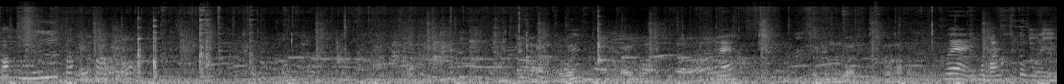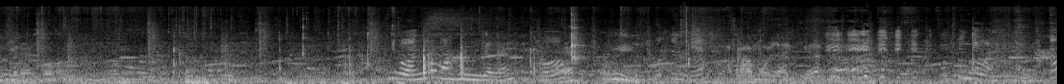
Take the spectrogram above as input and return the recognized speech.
막무니까 볶아서. 대신아, 저거 말고 왜? 여기 있는 거 이거 하나. 왜? 이거 맛있어 보이는데. 그래, 먹어. 이거 완전 맛있는데 왜? 뭐? 응. 어떤 게? 아빠 몰랄게. 어떤 게 완전 맛있어?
